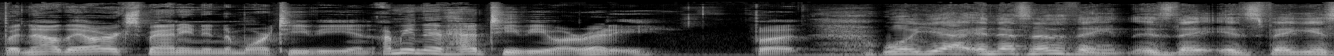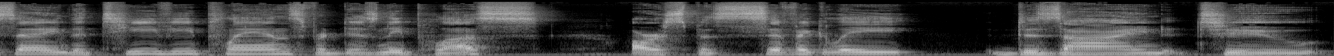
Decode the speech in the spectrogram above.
But now they are expanding into more TV, and I mean they've had TV already, but Well, yeah, and that's another thing is they is Feige is saying the TV plans for Disney Plus are specifically designed to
